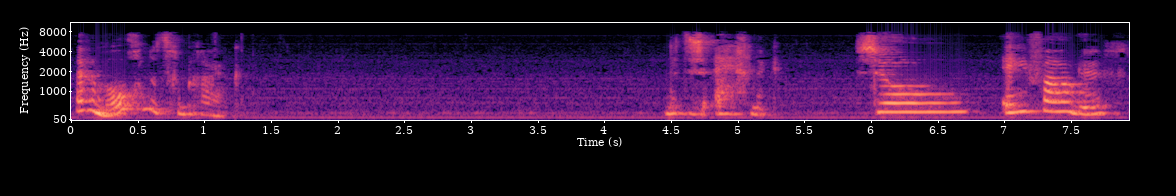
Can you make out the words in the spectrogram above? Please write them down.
En we mogen het gebruiken. En het is eigenlijk zo eenvoudig.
